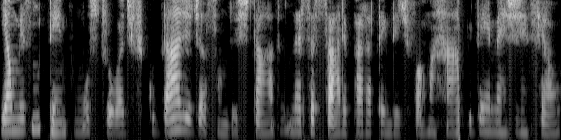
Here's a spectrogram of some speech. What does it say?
e, ao mesmo tempo, mostrou a dificuldade de ação do Estado necessária para atender de forma rápida e emergencial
